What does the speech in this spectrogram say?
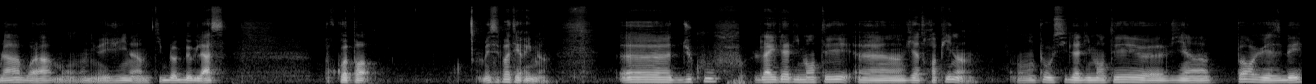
Là, voilà, bon, on imagine un petit bloc de glace. Pourquoi pas Mais c'est pas terrible. Du coup, là, il est alimenté via trois piles. On peut aussi l'alimenter euh, via un port USB.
